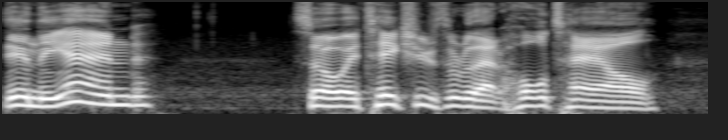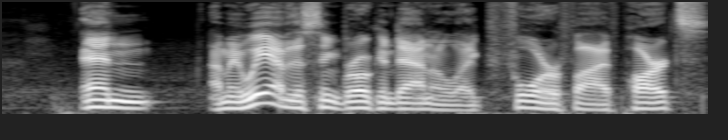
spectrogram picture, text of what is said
in the end. So it takes you through that whole tale, and I mean we have this thing broken down in like four or five parts.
